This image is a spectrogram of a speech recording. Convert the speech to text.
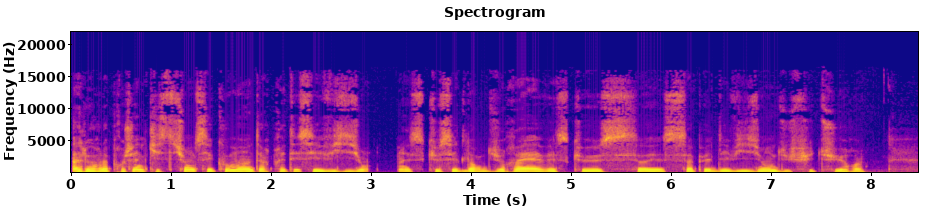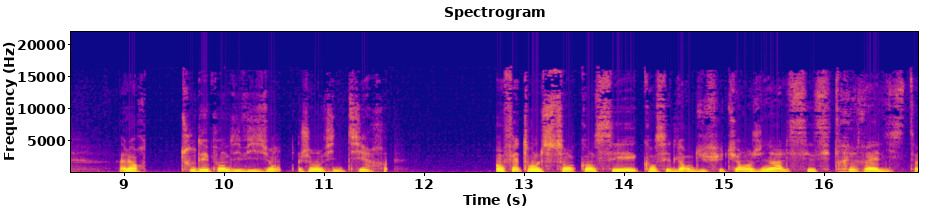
Alors, la prochaine question, c'est comment interpréter ces visions? Est-ce que c'est de l'ordre du rêve? Est-ce que ça, peut être des visions du futur? Alors, tout dépend des visions, j'ai envie de dire. En fait, on le sent quand c'est c'est de l'ordre du futur. En général, c'est très réaliste.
